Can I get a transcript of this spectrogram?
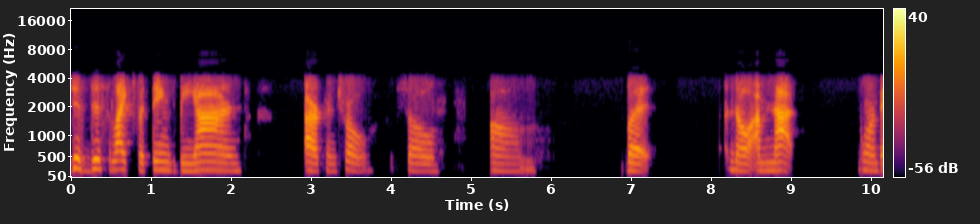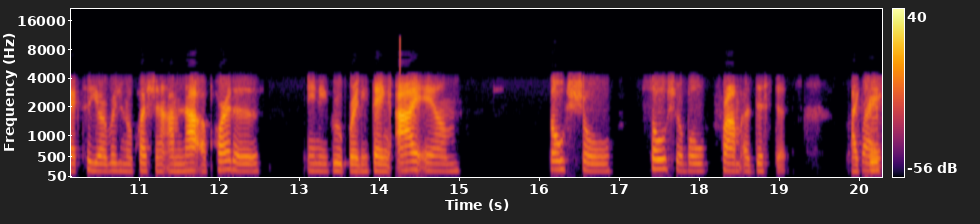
just disliked for things beyond our control. So um but no i'm not going back to your original question. I'm not a part of any group or anything. I am social sociable from a distance. Like right. this,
